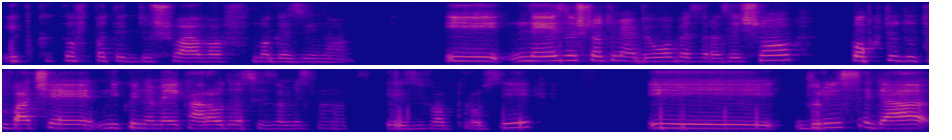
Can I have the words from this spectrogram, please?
и по какъв път е дошла в магазина. И не е защото ми е било безразлично, колкото до това, че никой не ме е карал да се замисля над тези въпроси. И дори сега,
